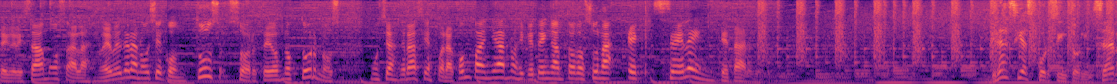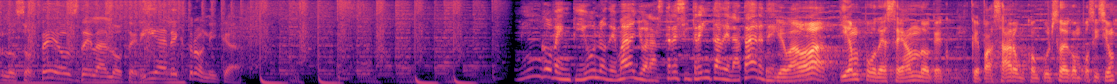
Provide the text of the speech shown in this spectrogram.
Regresamos a las 9 de la noche con tus sorteos nocturnos. Muchas gracias por acompañarnos y que tengan todos una excelente tarde. Gracias por sintonizar los sorteos de la Lotería Electrónica. Domingo 21 de mayo a las 3 y 30 de la tarde. Llevaba tiempo deseando que, que pasara un concurso de composición.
